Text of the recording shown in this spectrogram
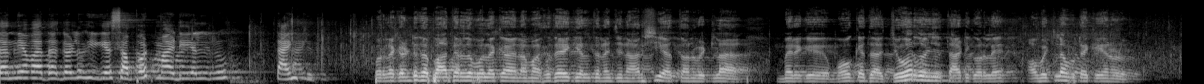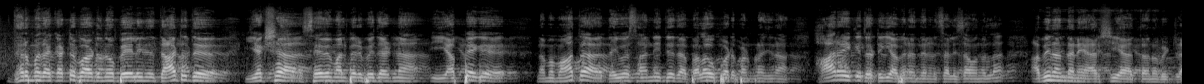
ಧನ್ಯವಾದಗಳು, ಹೀಗೆ ಸಪೋರ್ಟ್ ಮಾಡಿ ಎಲ್ಲರೂ ಥ್ಯಾಂಕ್ ಯು ಪರ್ಲಕಂಠದ ಪಾತ್ರದ ಮೂಲಕ ನಮ್ಮ ಹೃದಯ ಗೆಲ್ತ ನಂಜಿನ ಅರ್ಷಿ ತನು ಬಿಟ್ಲ ಮೇರೆಗೆ ಮೋಕದ ಜೋರದೊಂಜಿ ತಾಟಿ ಕೊರಲೆ. ಆ ವಿಟ್ಲ ಮುಟ್ಟಕ್ಕೆ ಏನೋಡು ಧರ್ಮದ ಕಟ್ಟುಪಾಡನ್ನು ಬೇಲಿನ ದಾಟದ ಯಕ್ಷ ಸೇವೆ ಮಲ್ಪೆರೆ ಬೇದಣ್ಣ ಈ ಅಪ್ಪೆಗೆ ನಮ್ಮ ಮಾತಾ ದೈವ ಸಾನ್ನಿಧ್ಯದ ಬಲವು ಪಂಪನಂಜಿನ ಹಾರೈಕೆ ತೊಟ್ಟಿಗೆ ಅಭಿನಂದನೆ ಸಲ್ಲಿಸವನಲ್ಲ. ಅಭಿನಂದನೆ ಅರ್ಷಿಯ ತನು ಬಿಟ್ಲ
